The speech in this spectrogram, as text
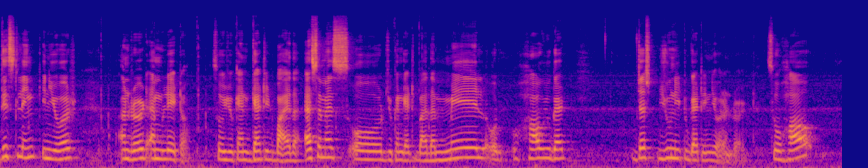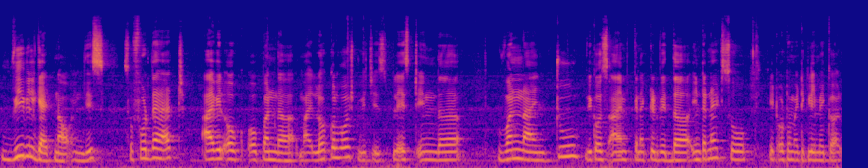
this link in your android emulator. So you can get it by the sms or you can get it by the mail or how you get just you need to get in your android. So how we will get now in this. So for that i will op open the my local host which is placed in the 192 because I am connected with the internet. So it automatically make a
